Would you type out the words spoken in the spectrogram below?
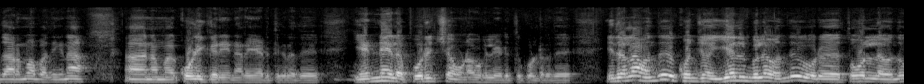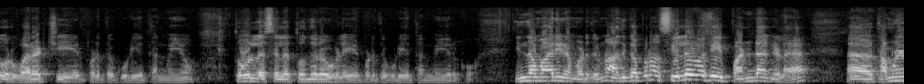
உதாரணமா பார்த்தீங்கன்னா நம்ம கோழிக்கறி நிறைய எடுத்துக்கிறது எண்ணெயில பொரிச்ச உணவுகள் எடுத்துக்கொள்றது இதெல்லாம் வந்து கொஞ்சம் இயல்புல வந்து ஒரு தோல்ல வந்து ஒரு வறட்சியை ஏற்படுத்தக்கூடிய தன்மையும் தோல்ல சில தொந்தரவுகளை ஏற்படுத்தக்கூடிய தன்மையும் இருக்கும். இந்த மாதிரி நம்ம எடுத்துக்கணும். அதுக்கப்புறம் சில வகை பண்டங்களை தமிழ்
